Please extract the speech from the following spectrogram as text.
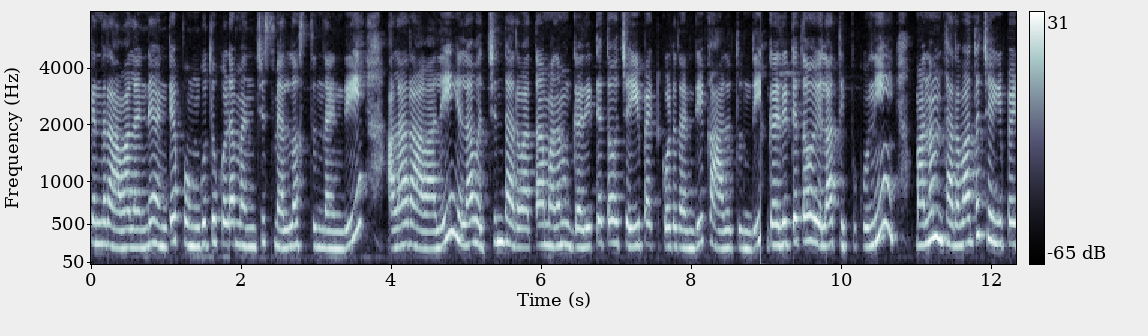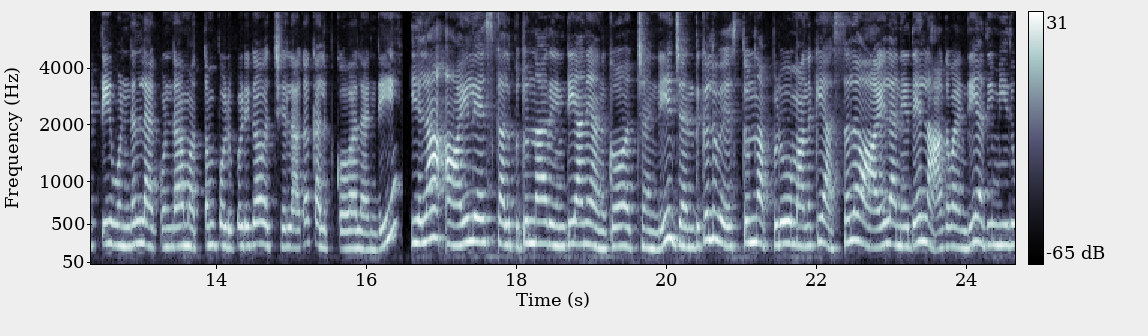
కింద రావాలండి. అంటే పొంగుతూ కూడా మంచి స్మెల్ వస్తుందండి. అలా రావాలి. ఇలా వచ్చిన తర్వాత మనం గరిటెతో చెయ్యి పెట్టకూడదండి కాలుతుంది. గరిటెతో ఇలా తిప్పుకుని మనం తర్వాత చెయ్యి పెట్టి ఉండలు లేకుండా మొత్తం పొడి పొడిగా వచ్చేలాగా కలుపుకోవాలండి. ఇలా ఆయిల్ వేసి కలుపుతున్నారేంటి అని అనుకోవచ్చండి. జంతికలు వేస్తున్నప్పుడు మనకి అస్సలు ఆయిల్ అనేదే లాగవండి. అది మీరు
